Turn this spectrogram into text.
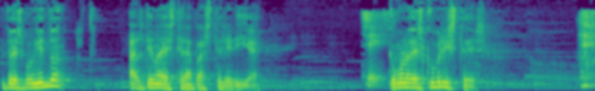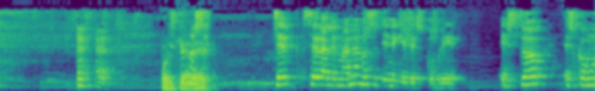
Entonces, volviendo al tema de la pastelería. Sí. ¿Cómo lo descubriste? Porque, a ver, ser, ser alemana no se tiene que descubrir. Esto es como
